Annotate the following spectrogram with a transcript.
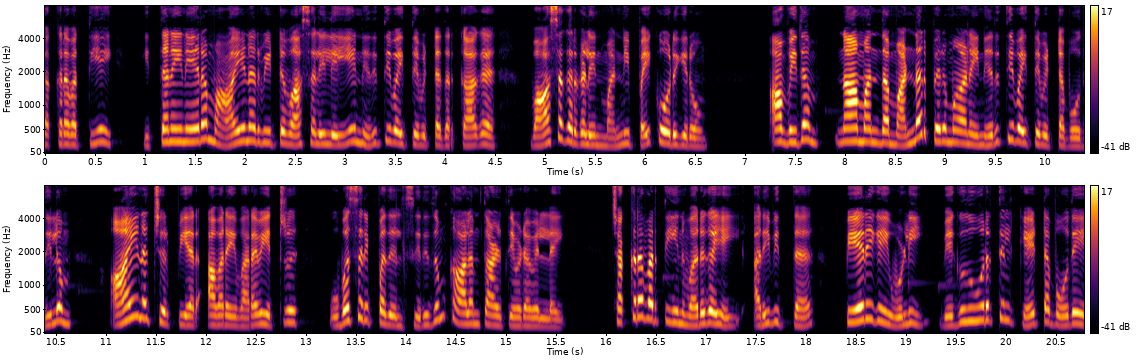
சக்கரவர்த்தியை இத்தனை நேரம் ஆயனர் வீட்டு வாசலிலேயே நிறுத்தி வைத்து விட்டதற்காக வாசகர்களின் மன்னிப்பை கோருகிறோம். அவ்விதம் நாம் அந்த மன்னர் பெருமானை நிறுத்தி வைத்து விட்ட போதிலும் ஆயனச் சிற்பியர் அவரை வரவேற்று உபசரிப்பதில் சிறிதும் காலம் தாழ்த்திவிடவில்லை. சக்கரவர்த்தியின் வருகையை அறிவித்த பேரிகை ஒளி வெகு தூரத்தில் கேட்டபோதே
